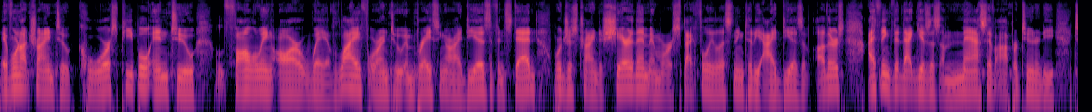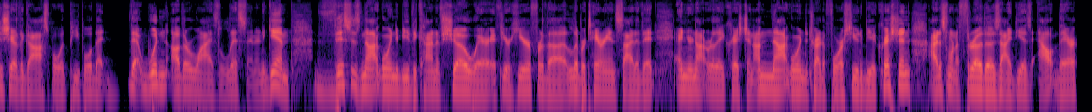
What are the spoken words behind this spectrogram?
if we're not trying to coerce people into following our way of life or into embracing our ideas, if instead we're just trying to share them and we're respectfully listening to the ideas of others, I think that that gives us a massive opportunity to share the gospel with people that that wouldn't otherwise listen. And again, this is not going to be the kind of show where if you're here for the libertarian side of it and you're not really a Christian, I'm not going to try to force you to be a Christian. I just want to throw those ideas out there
